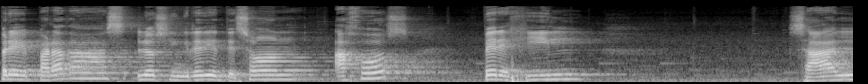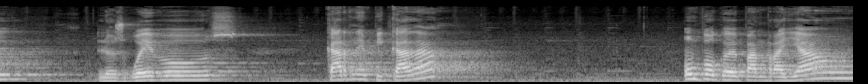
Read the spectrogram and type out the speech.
Preparadas, los ingredientes son ajos, perejil, sal, los huevos, carne picada, un poco de pan rallado,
